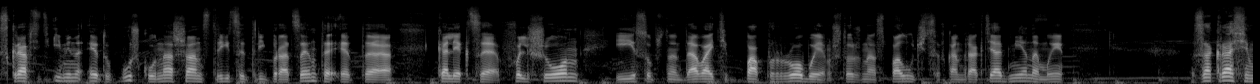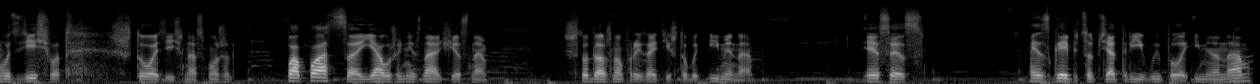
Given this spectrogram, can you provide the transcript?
скрафтить именно эту пушку, у нас шанс 33%. Это коллекция фальшион. И, собственно, давайте попробуем, что же у нас получится в контракте обмена. Мы закрасим вот здесь вот, что здесь у нас может попасться. Я уже не знаю, честно, что должно произойти, чтобы именно SS SG-553 выпало именно нам,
